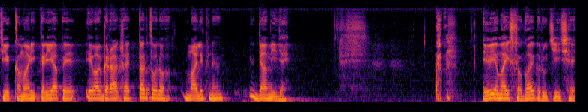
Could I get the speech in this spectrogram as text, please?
જે કમાણી કરી આપે એવા ગ્રાહક સાહેબ તરત ઓલો માલિકને જામી જાય. એવી અમારી સ્વાભાવિક રુચિ છે.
